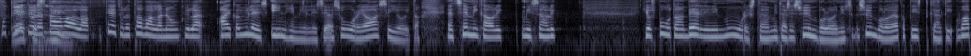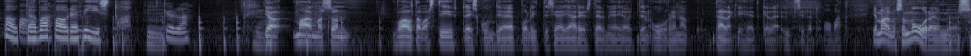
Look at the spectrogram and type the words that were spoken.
mutta niin tietyllä, tavalla, niin. tietyllä tavalla ne on kyllä aika yleisinhimillisiä ja suuria asioita. Et se, mikä oli, missä oli jos puhutaan Berliinin muurista ja mitä se symboloi, niin se symboloi aika pitkälti vapautta, vapautta. ja vapauden riistoa. Hmm. Kyllä. Ja maailmassa on valtavasti yhteiskuntia ja poliittisia järjestelmiä, joiden uhrina tälläkin hetkellä yksilöt ovat. Ja maailmassa on muureja myös.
